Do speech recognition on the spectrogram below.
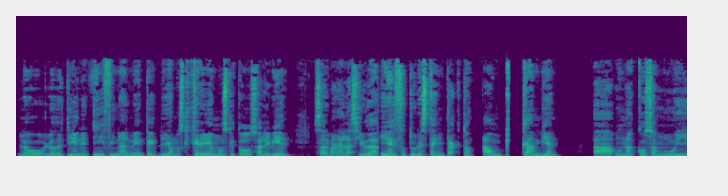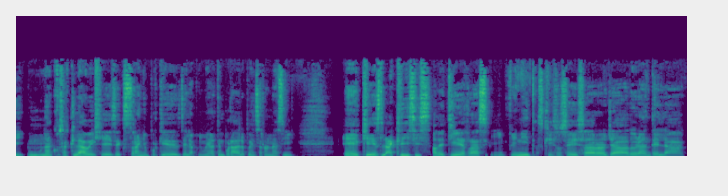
lo, lo detienen y finalmente, digamos que creemos que todo sale bien, salvan a la ciudad y el futuro está intacto, aunque cambian a una cosa muy, una cosa clave, que es extraño porque desde la primera temporada lo pensaron así, eh, que es la crisis de tierras infinitas, que eso se desarrolla durante la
